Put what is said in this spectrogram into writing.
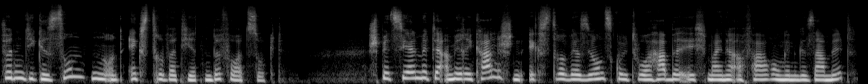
würden die gesunden und extrovertierten bevorzugt. Speziell mit der amerikanischen Extroversionskultur habe ich meine Erfahrungen gesammelt.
